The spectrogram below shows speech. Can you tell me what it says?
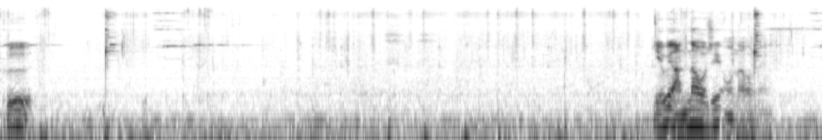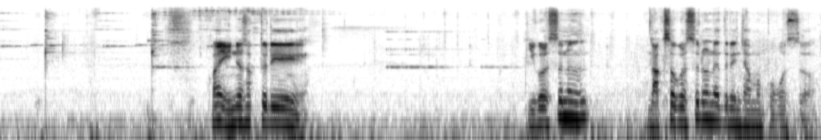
굿. 얘왜 안 나오지? 어 나오네. 과연 이 녀석들이 이걸 쓰는 낙석을 쓰는 애들인지 한번 보겠어.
